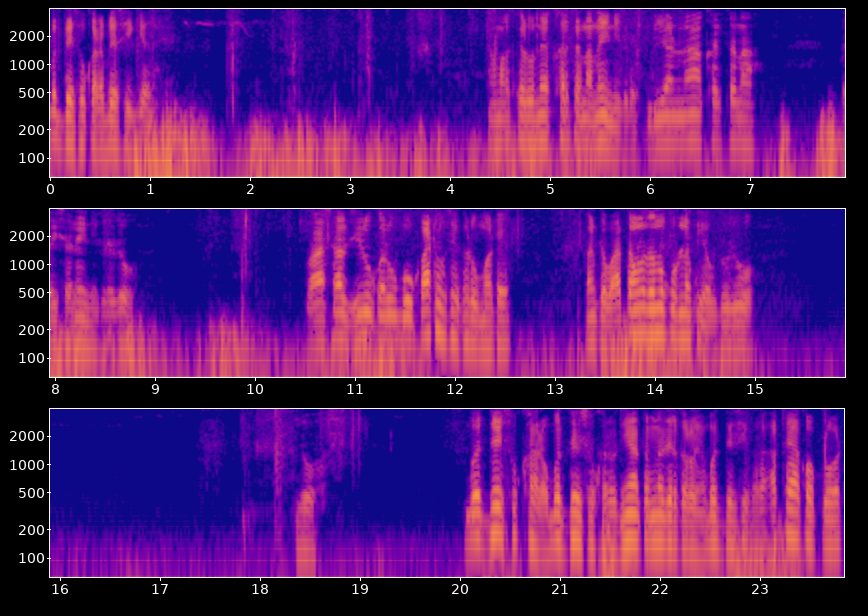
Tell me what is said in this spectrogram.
બધે છોકરા બેસી ગયા છે. આમાં ખેડૂતને ખર્ચાના નહીં નીકળે. બિયારણના ખર્ચાના પૈસા નહીં નીકળે જો વાસાલ જીરું કરવું બહુ કાઠું છે ખેડૂત માટે. કારણ કે વાતાવરણ તો અનુકૂળ નથી આવતું, જુઓ. જુઓ. બધે સુખારો બધે સુખારો. જ્યાં તમે નજર કરો ત્યાં બધે સુખારો. આખે આખો પ્લોટ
